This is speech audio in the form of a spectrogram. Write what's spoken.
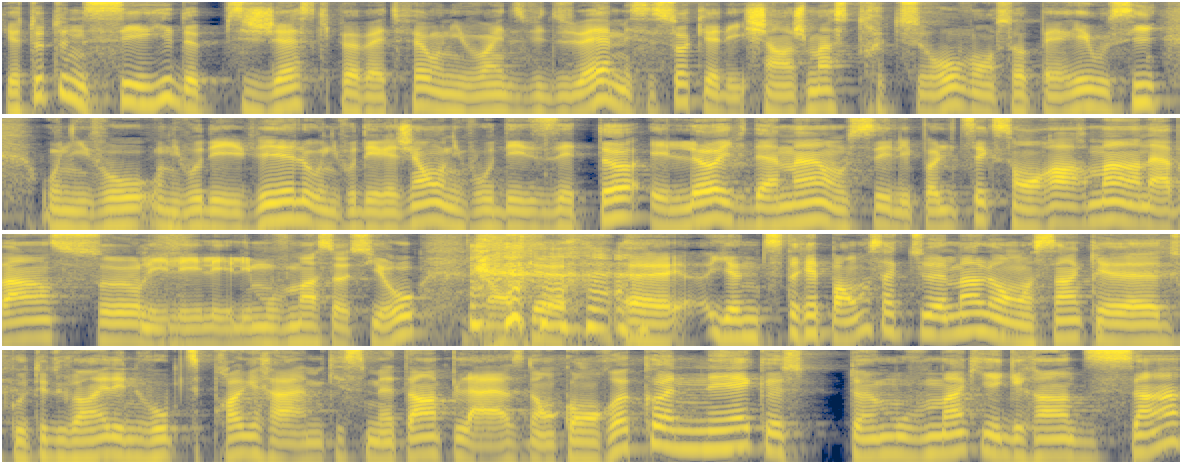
il y a toute une série de petits gestes qui peuvent être faits au niveau individuel, mais c'est sûr que des changements structuraux vont s'opérer aussi au niveau, au niveau des villes, au niveau des régions, au niveau des États. Et là, évidemment, on le sait, les politiques sont rarement en avance sur les, les, les, mouvements sociaux. Donc, euh, euh, il y a une petite réponse actuellement. Là, on sent que du côté du gouvernement, il y a des nouveaux petits programmes qui se mettent en place. Donc, on reconnaît que c'est un mouvement qui est grandissant,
